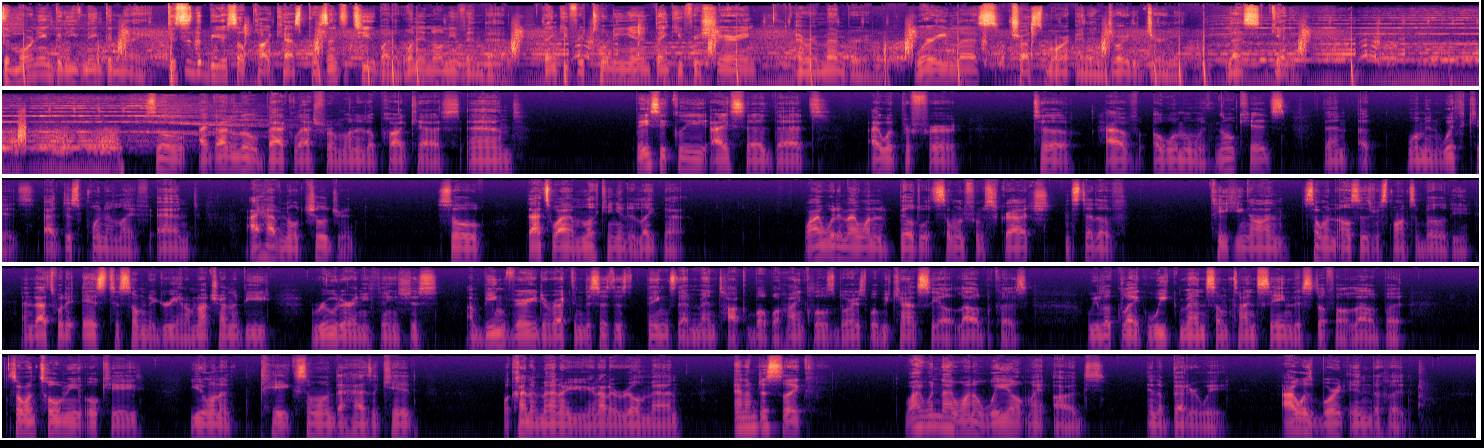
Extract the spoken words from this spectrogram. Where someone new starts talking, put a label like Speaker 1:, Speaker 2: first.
Speaker 1: Good morning, good evening, good night. This is the Be Yourself podcast presented to you by the one and only Vindad. Thank you for tuning in, thank you for sharing, and remember worry less, trust more, and enjoy the journey. Let's get it. So, I got a little backlash from one of the podcasts, and basically, I said that I would prefer to have a woman with no kids than a woman with kids at this point in life and I have no children. So that's why I'm looking at it like that. Why wouldn't I want to build with someone from scratch instead of taking on someone else's responsibility? And that's what it is to some degree. And I'm not trying to be rude or anything. It's just I'm being very direct. And this is the things that men talk about behind closed doors, but we can't say out loud because we look like weak men sometimes saying this stuff out loud. But someone told me, okay, you don't want to take someone that has a kid. What kind of man are you? You're not a real man. And I'm just like, why wouldn't I want to weigh out my odds in a better way? I was born in the hood.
